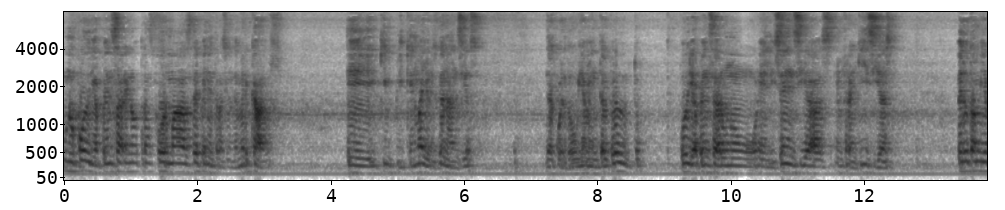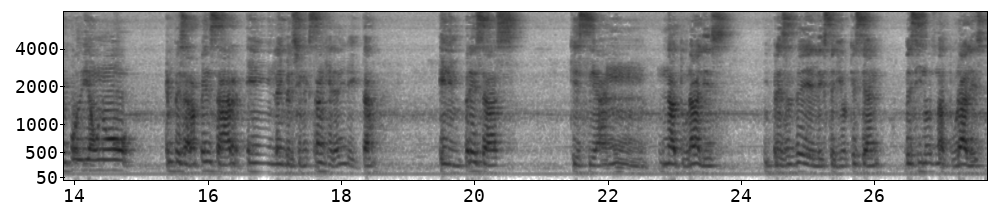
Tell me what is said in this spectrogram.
uno podría pensar en otras formas de penetración de mercados eh, que impliquen mayores ganancias de acuerdo obviamente al producto. Podría pensar uno en licencias, en franquicias, pero también podría uno empezar a pensar en la inversión extranjera directa, en empresas que sean naturales, empresas del exterior que sean vecinos naturales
